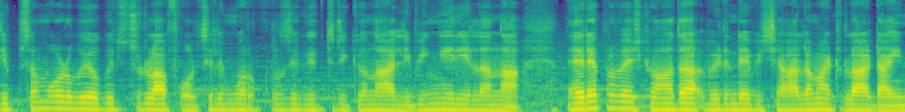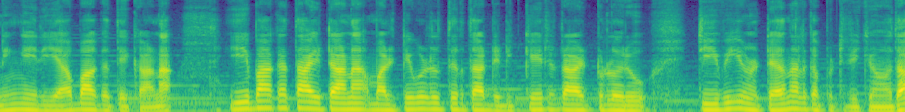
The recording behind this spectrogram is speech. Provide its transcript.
ജിപ്സം ബോർഡ് ഉപയോഗിച്ചിട്ടുള്ള ഫോൾ സീലിംഗ് വർക്ക് ചെയ്തിരിക്കുന്ന ലിവിംഗ് ഏരിയയിൽ നിന്ന് നേരെ പ്രവേശിക്കുന്നത് വീടിന്റെ വിശാലമായിട്ടുള്ള ഡൈനിങ് ഏരിയ ഭാഗത്തേക്കാണ്. ഈ ഭാഗത്തായിട്ടാണ് മൾട്ടിവുഡിൽ തീർത്ത ഡെഡിക്കേറ്റഡ് ആയിട്ടുള്ളൊരു ടി വി യൂണിറ്റ് നൽകപ്പെട്ടിരിക്കുന്നത്.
